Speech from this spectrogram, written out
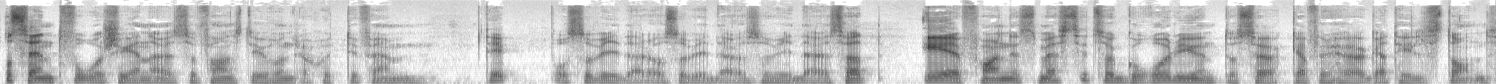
Och sen två år senare så fanns det ju 175 tipp och så vidare och så vidare och så vidare. Så att erfarenhetsmässigt så går det ju inte att söka för höga tillstånd.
